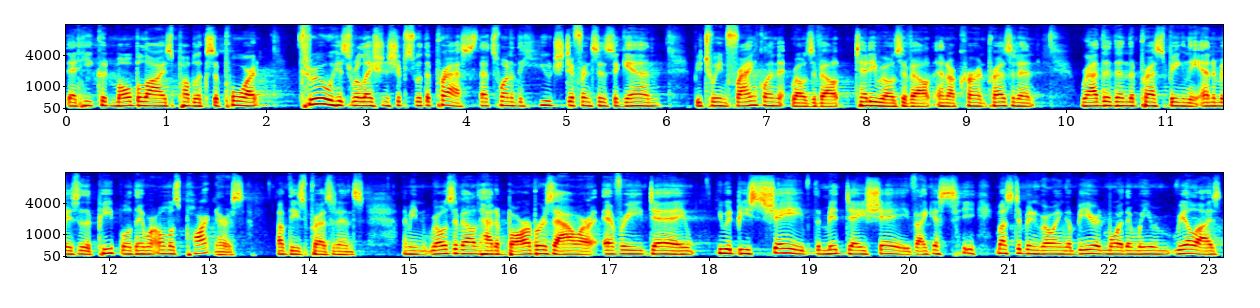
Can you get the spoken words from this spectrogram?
that he could mobilize public support through his relationships with the press. That's one of the huge differences, again, between Franklin Roosevelt, Teddy Roosevelt, and our current president. Rather than the press being the enemies of the people, they were almost partners of these presidents. I mean, Roosevelt had a barber's hour every day. He would be shaved, the midday shave. I guess he must have been growing a beard more than we realized.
